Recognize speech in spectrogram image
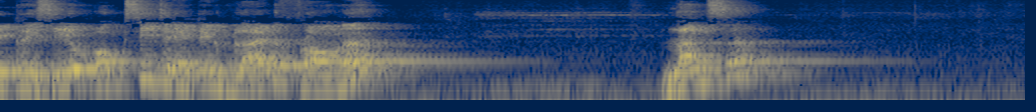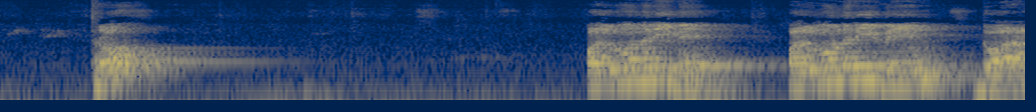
it receive oxygenated blood from lungs through pulmonary vein pulmonary vein द्वारा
